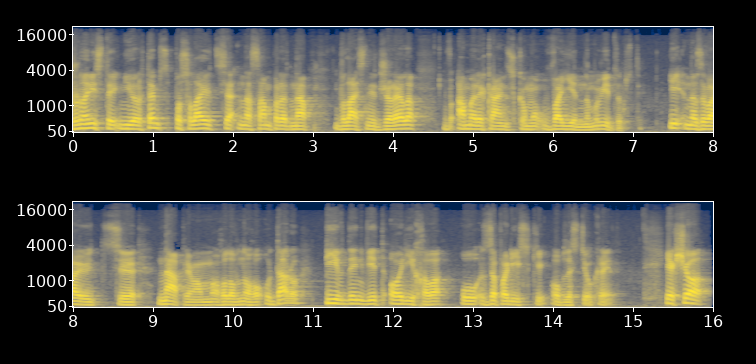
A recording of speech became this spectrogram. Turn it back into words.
Журналісти New York Times посилаються насамперед на власні джерела в американському воєнному відомстві і називають е, напрямом головного удару південь від Оріхова у Запорізькій області України. Якщо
